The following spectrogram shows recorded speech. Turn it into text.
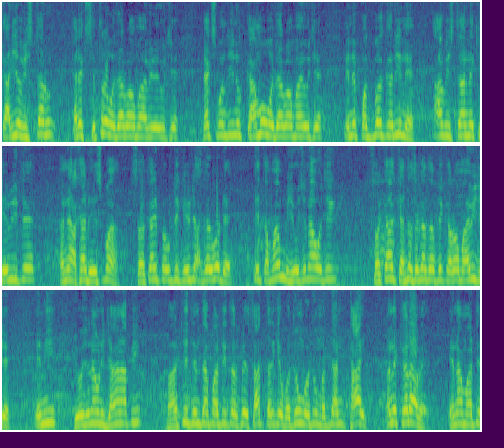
કાર્ય વિસ્તાર, કાર્યક્ષેત્ર વધારવામાં આવી રહ્યું છે. પેક્સ બંધીનું કામો વધારવામાં આવ્યું છે. એને પગભર કરીને આ વિસ્તારને કેવી રીતે અને આખા દેશમાં સહકારી પ્રવૃત્તિ કેવી રીતે આગળ વધે એ તમામ યોજનાઓ જે સરકાર, કેન્દ્ર સરકાર તરફથી કરવામાં આવી છે, એની યોજનાઓની જાણ આપી ભારતીય જનતા પાર્ટી તરફે સાત તારીખે વધુમાં વધુ મતદાન થાય અને કરાવે. એના માટે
